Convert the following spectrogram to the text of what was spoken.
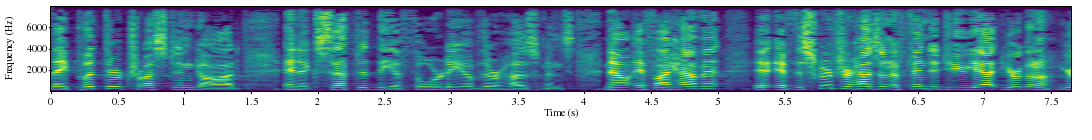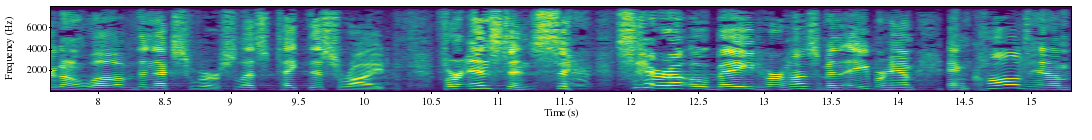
they put their trust in God and accepted the authority of their husbands. Now, if I haven't, if the scripture hasn't offended you yet, you're gonna, you're gonna love the next verse. Let's take this ride. For instance, Sarah obeyed her husband Abraham and called him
